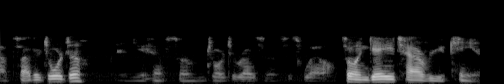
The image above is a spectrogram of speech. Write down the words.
outside of Georgia, and you have some Georgia residents as well. So engage however you can.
